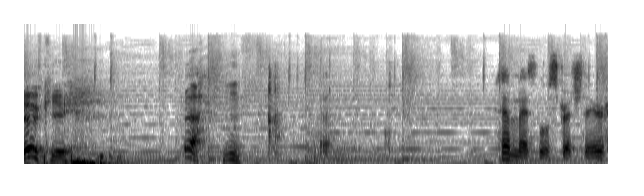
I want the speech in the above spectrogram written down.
Dokie. Ah, hmm. Had a nice little stretch there.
